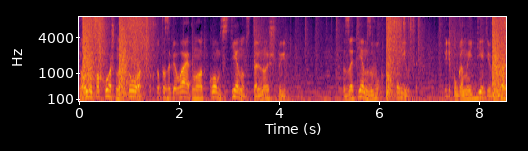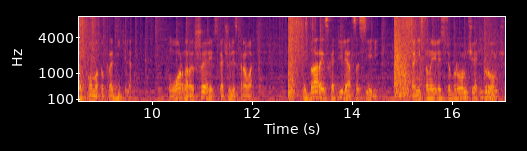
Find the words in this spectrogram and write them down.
Он был похож на то, что кто-то забивает молотком в стену стальной штырь. Затем звук повторился. Перепуганные дети вбежали в комнату к родителям. Уорнер и Шерри вскочили с кровати. Удары исходили от соседей. Они становились все громче и громче.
